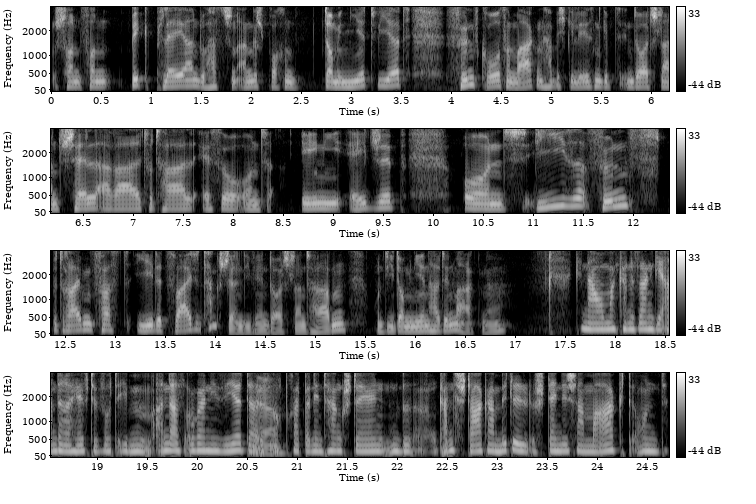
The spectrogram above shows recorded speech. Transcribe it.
schon von Big Playern, du hast schon angesprochen, dominiert wird. Fünf große Marken habe ich gelesen, gibt es in Deutschland. Shell, Aral, Total, Esso und Eni Agip. Und diese fünf betreiben fast jede zweite Tankstelle, die wir in Deutschland haben. Und die dominieren halt den Markt. Ne? Genau, man kann sagen, die andere Hälfte wird eben anders organisiert. Da ja. ist auch gerade bei den Tankstellen ein ganz starker mittelständischer Markt und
